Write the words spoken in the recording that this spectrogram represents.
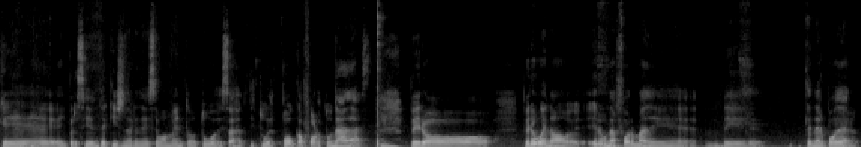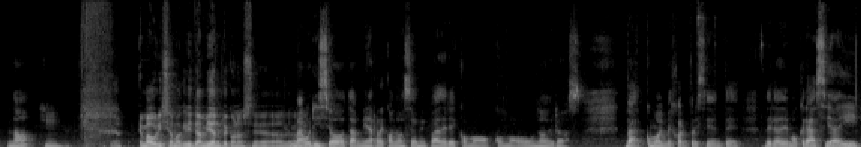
que el presidente Kirchner en ese momento tuvo esas actitudes poco afortunadas, pero, pero bueno, era una forma de, tener poder, ¿no? Mauricio Macri también reconoce al Mauricio también reconoce a mi padre como, como uno de los va, como el mejor presidente de la democracia y,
